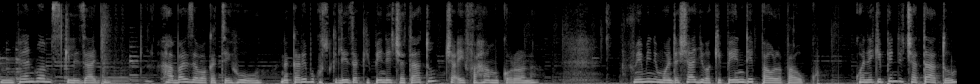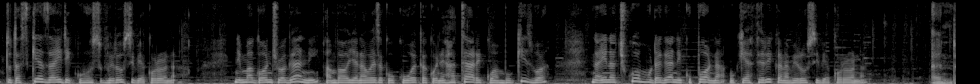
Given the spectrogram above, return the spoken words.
Mpendwa msikilizaji, habari za wakati huu na karibu kusikiliza kipindi cha tatu cha Ifahamu Korona. Mimi ni mwendeshaji wa kipindi Paula Pauku. Kwenye kipindi cha tatu tutasikia zaidi kuhusu virusi vya korona. Ni magonjwa gani ambayo yanaweza kukuweka kwenye hatari kuambukizwa na inachukua muda gani kupona ukiathirika na virusi vya korona? And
